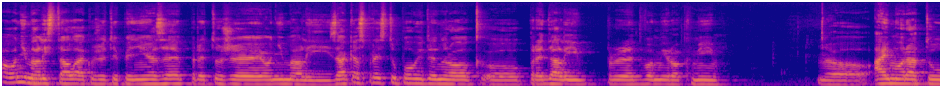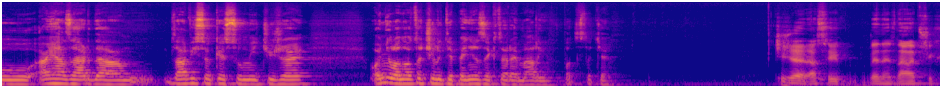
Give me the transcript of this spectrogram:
A oni mali stále akože tie peniaze, pretože oni mali zákaz prestupov jeden rok, o, predali pred dvomi rokmi o, aj Moratu, aj Hazarda za vysoké sumy, čiže oni len otočili tie peniaze, ktoré mali v podstate. Čiže asi jeden z najlepších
